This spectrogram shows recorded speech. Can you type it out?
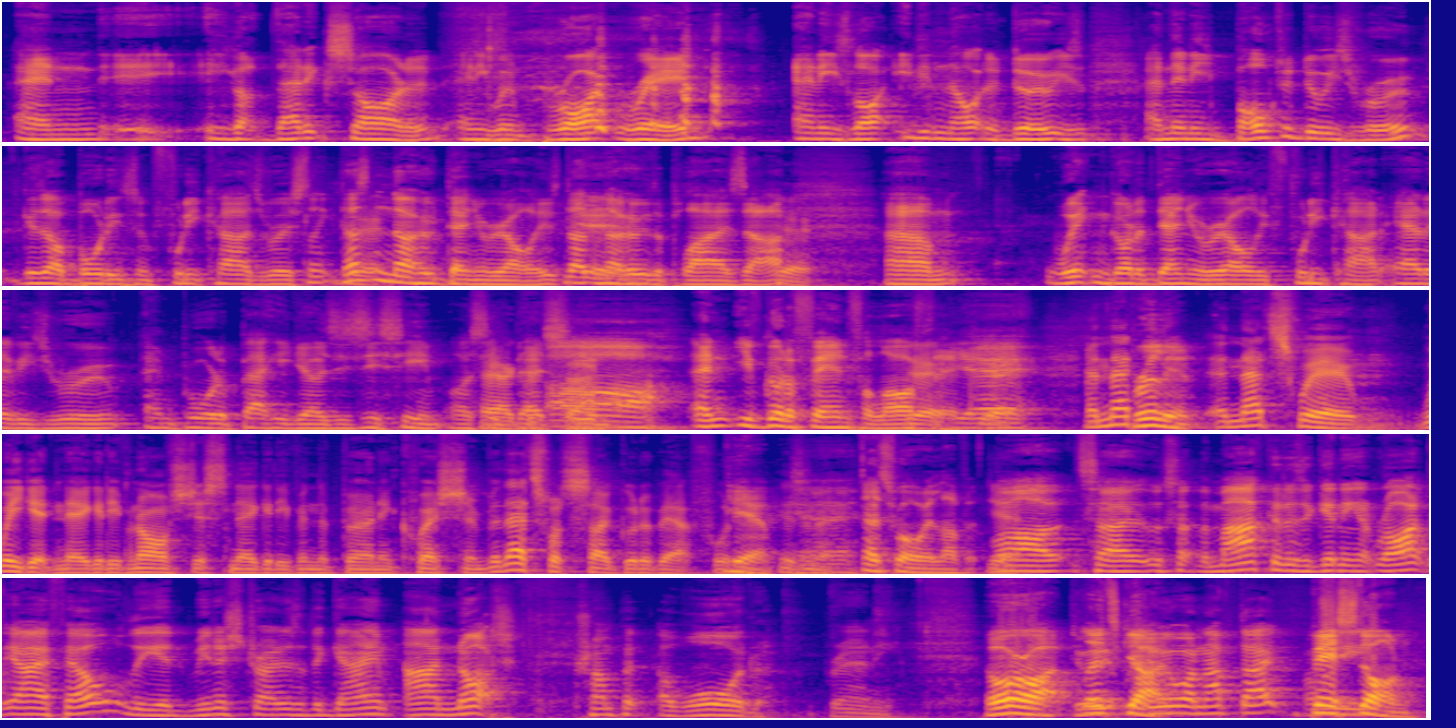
And he he got that excited, and he went bright red. And he's like, he didn't know what to do. He's, and then he bolted to his room because I bought him some footy cards recently. Doesn't Yeah. know who Daniel Rioli is. Doesn't Yeah. know who the players are. Yeah. Um, went and got a Daniel Rioli footy card out of his room and brought it back. He goes, "Is this him?" I said, good. "That's Oh. him." And you've got a fan for life there. Yeah. And that, Brilliant. And that's where we get negative, and I was just negative in the burning question. But that's what's so good about footy, Yeah, isn't Yeah. it? That's why we love it. Well, so it looks like the marketers are getting it right at the AFL. The administrators of the game are not trumpet award, Brownie. All right, Do let's we, go. Do we want an update? Best the, on.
